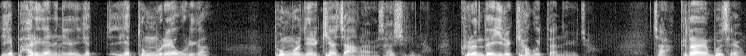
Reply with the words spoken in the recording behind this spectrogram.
이게 말이 되는 얘기예요. 이게, 이게 동물이에요, 우리가? 동물도 이렇게 하지 않아요, 사실은요. 그런데 이렇게 하고 있다는 얘기죠. 자, 그 다음에 보세요.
